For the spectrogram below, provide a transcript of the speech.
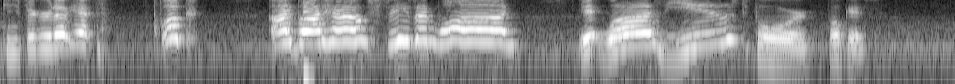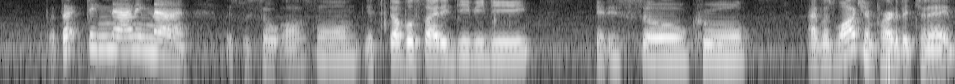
Can you figure it out yet? Look! I bought House Season 1! It was used for focus for $13.99. This was so awesome. It's double-sided DVD. It is so cool. I was watching part of it today.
